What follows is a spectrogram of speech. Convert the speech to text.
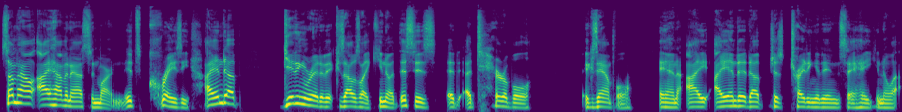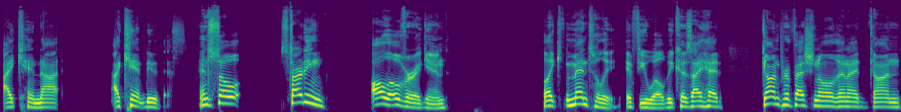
somehow I have an Aston Martin. It's crazy. I end up getting rid of it because I was like, you know, this is a, a terrible example and I I ended up just trading it in and say, hey, you know what? I cannot, I can't do this. And so starting all over again, like mentally, if you will, because I had gone professional, then I'd gone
